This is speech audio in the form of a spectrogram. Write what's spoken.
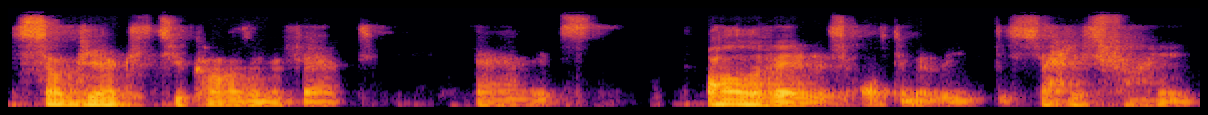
subject to cause and effect, and it's all of it is ultimately dissatisfying.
